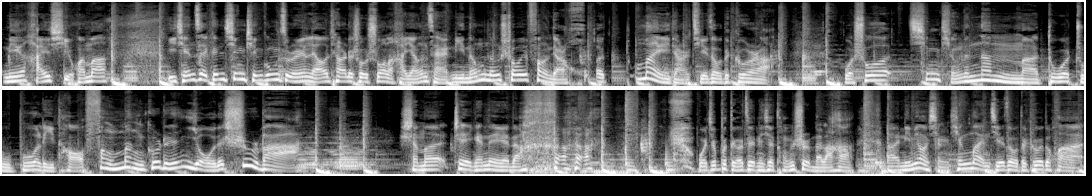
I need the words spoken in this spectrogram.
您还喜欢吗？以前在跟蜻蜓工作人员聊天的时候说了，哈，杨仔，你能不能稍微放点呃慢一点节奏的歌啊？我说蜻蜓的那么多主播里头，放慢歌的人有的是吧？什么这个那个的。我就不得罪那些同事们了哈，啊，你们要想听慢节奏的歌的话，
